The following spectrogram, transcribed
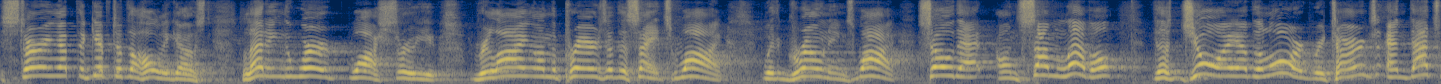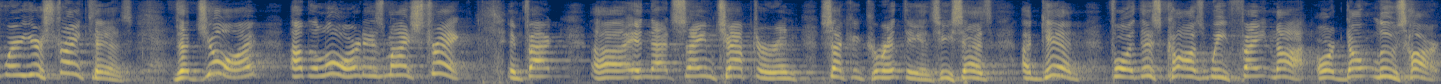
stirring up the gift of the Holy Ghost, letting the word wash through you, relying on the prayers of the saints. Why? With groanings. Why? So that on some level, the joy of the Lord returns, and that's where your strength is. The joy of the Lord is my strength. In fact, uh, in that same chapter in Second Corinthians, he says, Again, for this cause we faint not, or don't lose heart.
